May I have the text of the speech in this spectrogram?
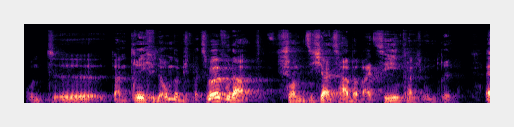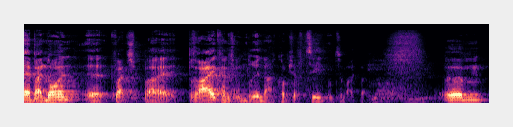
und äh, dann drehe ich wieder um, dann bin ich bei zwölf oder schon sicherheitshalber bei zehn kann ich umdrehen. Äh, bei neun, äh, Quatsch, bei drei kann ich umdrehen, dann komme ich auf zehn und so weiter. Ähm,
